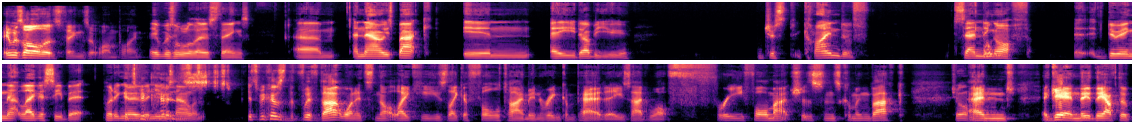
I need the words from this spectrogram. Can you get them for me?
It was all those things at one point. it was all of those things. Um, and now he's back in AEW, just kind of sending Well- off, uh, doing that legacy bit, putting over new talent. It's because with that one, it's not like he's like a full time in ring competitor. He's had what three, four matches since coming back, Sure. and again, they, they have to.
